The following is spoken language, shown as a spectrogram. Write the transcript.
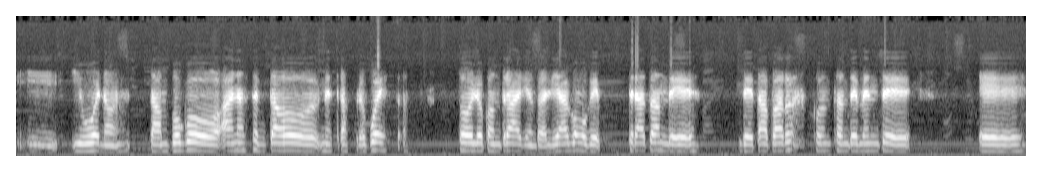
y, y bueno, tampoco han aceptado nuestras propuestas, todo lo contrario, en realidad como que tratan de, de tapar constantemente eh,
